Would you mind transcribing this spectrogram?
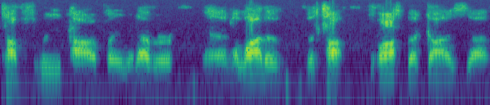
top three power play, whatever. And a lot of the top prospect guys that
